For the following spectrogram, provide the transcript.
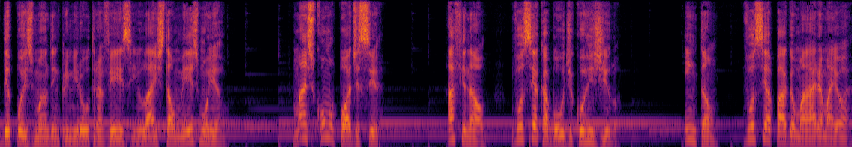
Depois manda imprimir outra vez e lá está o mesmo erro. Mas como pode ser? Afinal, você acabou de corrigi-lo. Então, você apaga uma área maior.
